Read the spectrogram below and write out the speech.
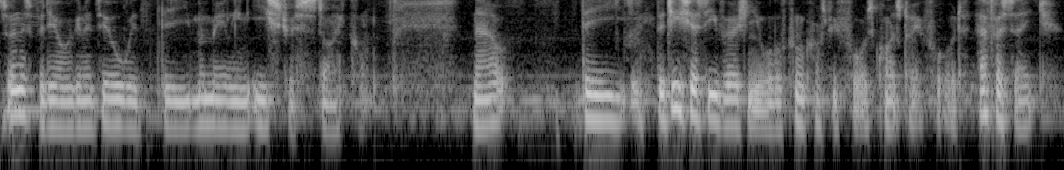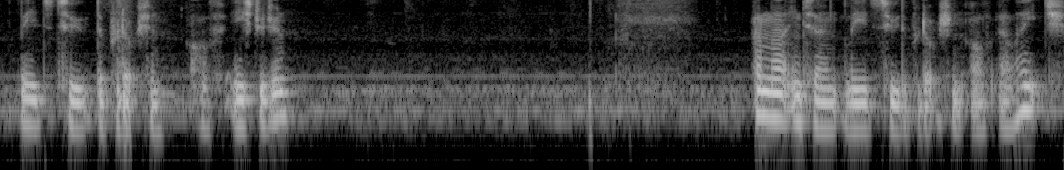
So in this video we're going to deal with the mammalian estrus cycle. Now the, the GCSE version you will have come across before is quite straightforward. FSH leads to the production of estrogen and that in turn leads to the production of LH.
